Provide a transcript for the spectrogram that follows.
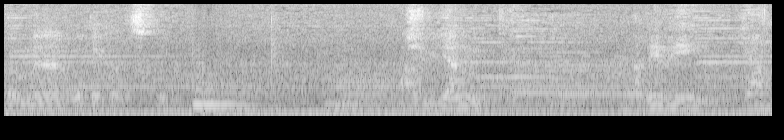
तो मैंने आपको देखा था स्कूल। आप यंग थे। अभी भी यंग।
